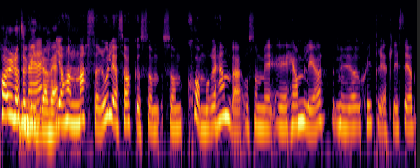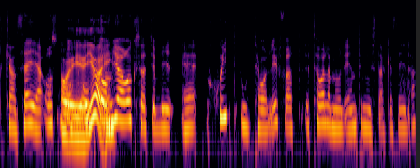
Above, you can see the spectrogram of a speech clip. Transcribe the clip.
Har du något att bidra med? Jag har en massa roliga saker som, som kommer att hända och som är, är hemliga. Nu är jag skiträttlig så jag inte kan säga. Och, och, Oj, oj, och oj. de gör också att jag blir eh, skitotålig för att tålamod är inte min starka sida.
